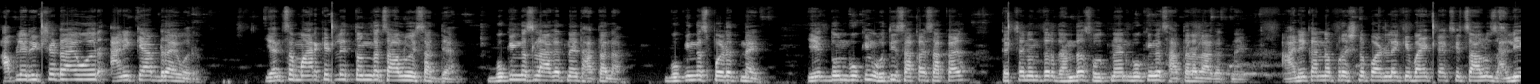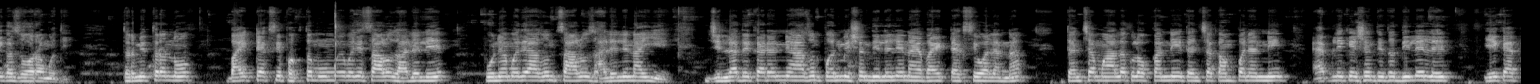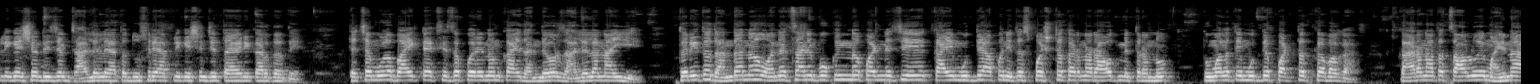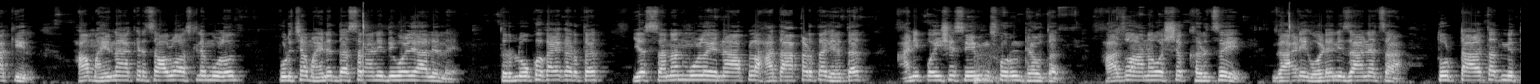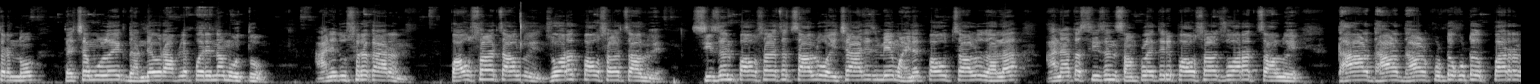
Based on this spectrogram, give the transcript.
आपले rickshaw driver आणि cab driver यांचं मार्केटले तंग चालू आहे सध्या. बुकिंगच लागत नाहीत हाताला. बुकिंगच पडत नाहीत. एक दोन बुकिंग होती सकाळ सकाळ त्याच्यानंतर धंदाच होत नाही आणि बुकिंगच हाताला लागत नाही. अनेकांना प्रश्न पडलाय की बाईक टॅक्सी चालू झाली आहे का जोरामध्ये? तर मित्रांनो बाईक टॅक्सी फक्त मुंबईमध्ये चालू झालेली आहे. पुण्यामध्ये अजून चालू झालेली नाही आहे जिल्हाधिकाऱ्यांनी अजून परमिशन दिलेली नाही बाईक टॅक्सीवाल्यांना. त्यांच्या मालक लोकांनी त्यांच्या कंपन्यांनी ॲप्लिकेशन तिथं दिलेले आहेत. एक ॲप्लिकेशन रिजेक्ट झालेलं आहे. आता दुसऱ्या ॲप्लिकेशनची तयारी करतात आहे त्याच्यामुळं बाईक टॅक्सीचा परिणाम काही धंद्यावर झालेला नाही आहे तर इथं धंदा न होण्याचा आणि बुकिंग न पडण्याचे काही मुद्दे आपण इथं स्पष्ट करणार आहोत मित्रांनो. तुम्हाला ते मुद्दे पटतात का बघा? कारण आता चालू आहे महिना अखेर. हा महिना अखेर चालू असल्यामुळं पुढच्या महिन्यात दसरा आणि दिवाळी आलेला आहे. तर लोक काय करतात? या सणांमुळे ना आपला हात आकडता घेतात. आणि पैसे सेव्हिंग्स करून ठेवतात. हा जो अनावश्यक खर्च आहे गाडी घोड्याने जाण्याचा तो टाळतात मित्रांनो. त्याच्यामुळं एक धंद्यावर आपला परिणाम होतो. आणि दुसरं कारण पावसाळा चालू आहे. जोरात पावसाळा चालू आहे. सीझन पावसाळ्याचा चालू व्हायच्या आधीच मे महिन्यात पाऊस चालू झाला आणि आता सीझन संपलाय तरी पावसाळा जोरात चालू आहे. धाळ धाळ धाळ कुठं कुठं पार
